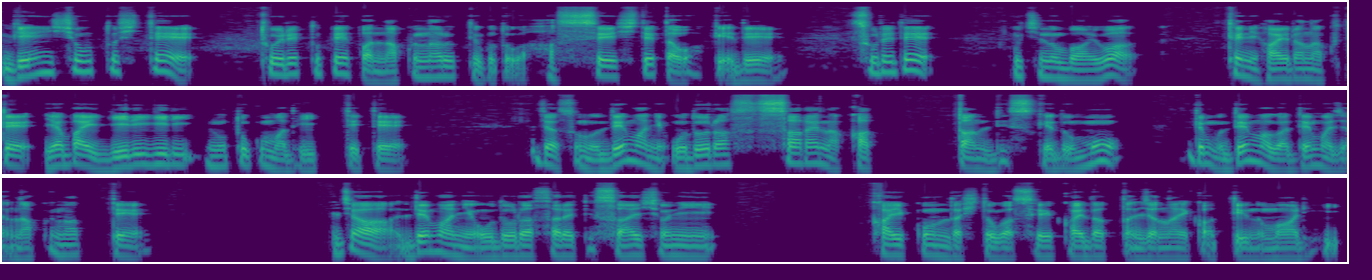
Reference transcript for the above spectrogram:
現象としてトイレットペーパーなくなるっていうことが発生してたわけで、それでうちの場合は手に入らなくて、やばいギリギリのとこまで行ってて、じゃあそのデマに踊らされなかったんですけども、でもデマがデマじゃなくなって、じゃあデマに踊らされて最初に買い込んだ人が正解だったんじゃないかっていうのもあり、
